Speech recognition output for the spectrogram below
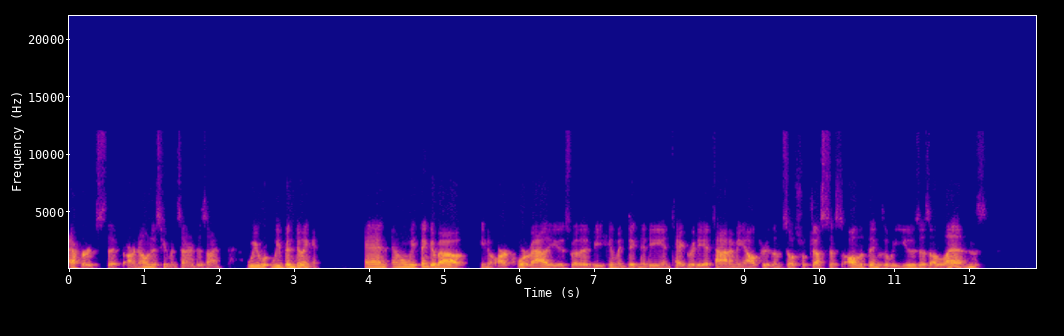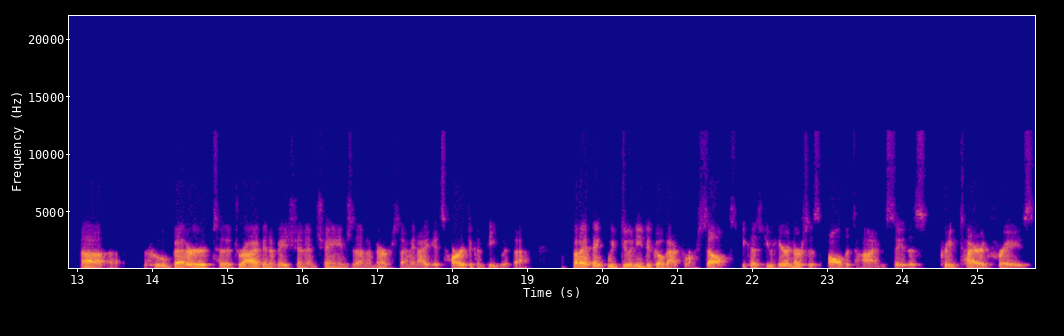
efforts that are known as human centered design. We we've been doing it, and and when we think about you know our core values, whether it be human dignity, integrity, autonomy, altruism, social justice, all the things that we use as a lens, uh, who better to drive innovation and change than a nurse? I mean, I, it's hard to compete with that. But I think we do need to go back to ourselves because you hear nurses all the time say this pretty tired phrase,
